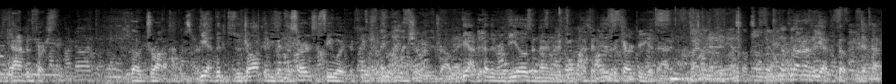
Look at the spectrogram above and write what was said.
That happens first. The draw happens. Yeah, the, the draw, can you get the search to see what if you And I'm showing the draw. Yeah, because it reveals, and then if, if it is a character, you get that. No, no, no, yeah, so you get that.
